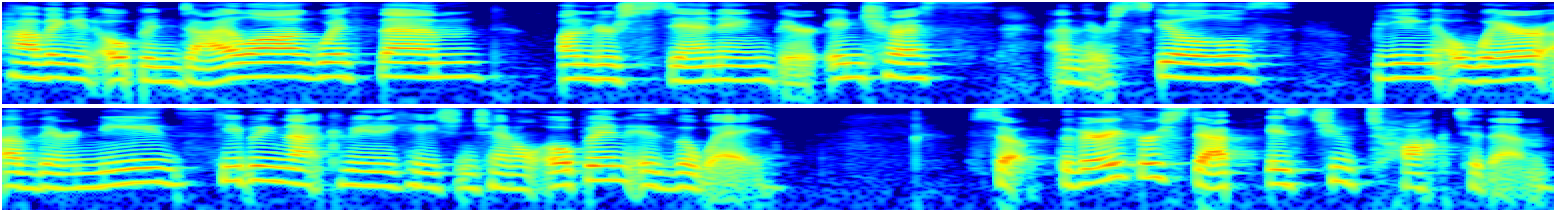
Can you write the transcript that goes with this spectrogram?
having an open dialogue with them, understanding their interests and their skills, being aware of their needs, keeping that communication channel open is the way. So, the very first step is to talk to them.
